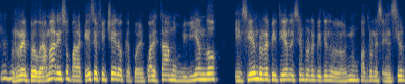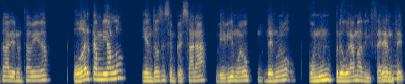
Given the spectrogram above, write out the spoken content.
Ujú. reprogramar eso para que ese fichero que por el cual estábamos viviendo y siempre repitiendo y siempre repitiendo los mismos patrones en cierta área de nuestra vida, poder cambiarlo y entonces empezar a vivir nuevo, de nuevo con un programa diferente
